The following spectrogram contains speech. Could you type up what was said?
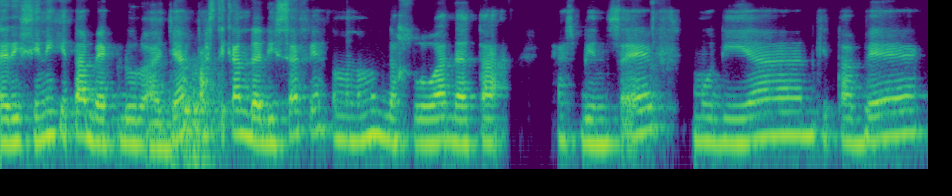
Dari sini kita back dulu aja, pastikan udah di save ya teman-teman, udah keluar data has been save, kemudian kita back.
